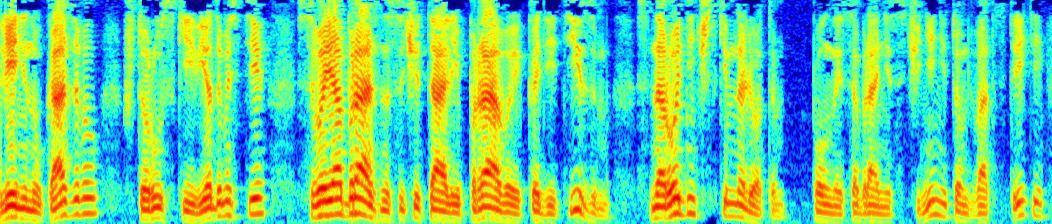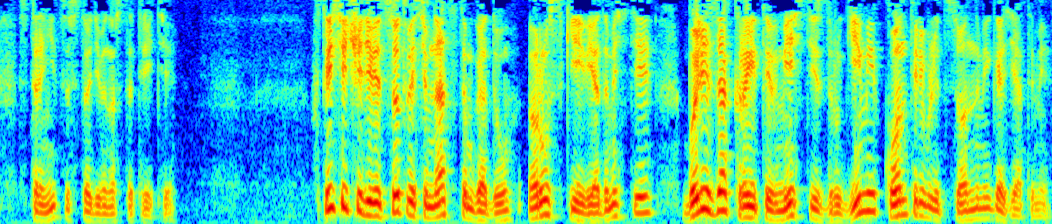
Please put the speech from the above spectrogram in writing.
Ленин указывал, что русские ведомости своеобразно сочетали правый кадетизм с народническим налетом. Полное собрание сочинений, том 23, страница 193. В 1918 году русские ведомости были закрыты вместе с другими контрреволюционными газетами.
